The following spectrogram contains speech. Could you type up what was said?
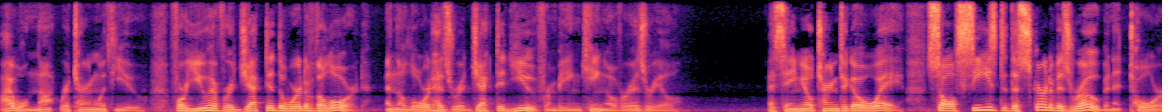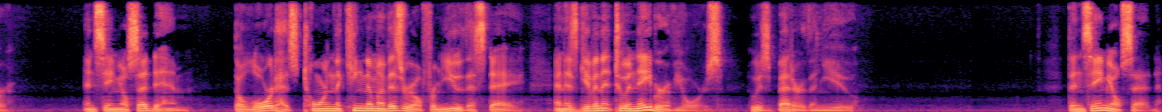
I will not return with you, for you have rejected the word of the Lord, and the Lord has rejected you from being king over Israel. As Samuel turned to go away, Saul seized the skirt of his robe, and it tore. And Samuel said to him, The Lord has torn the kingdom of Israel from you this day, and has given it to a neighbor of yours, who is better than you. Then Samuel said,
